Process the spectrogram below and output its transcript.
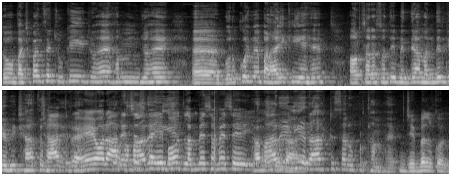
तो बचपन से चूँकि जो है हम जो है गुरुकुल में पढ़ाई किए हैं और सरस्वती विद्या मंदिर के भी छात्र छात्र रहे और तो आरएसएस का ये बहुत लंबे समय से हमारे लिए राष्ट्र सर्वप्रथम है। जी बिल्कुल।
